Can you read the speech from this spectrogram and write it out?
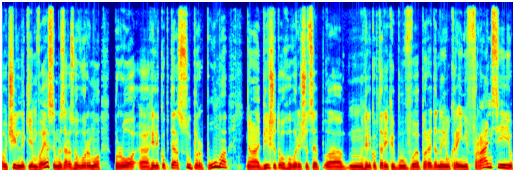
очільники МВС. І ми зараз говоримо про гелікоптер Супер Пума. Більше того, говорять, що це гелікоптер, який був переданий Україні Францією.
